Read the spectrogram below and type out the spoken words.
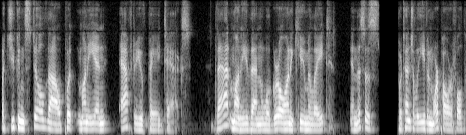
but you can still now put money in after you've paid tax. That money then will grow and accumulate, and this is potentially even more powerful.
